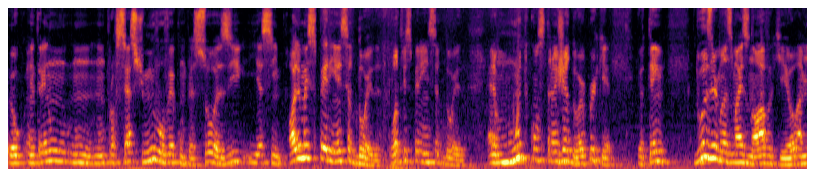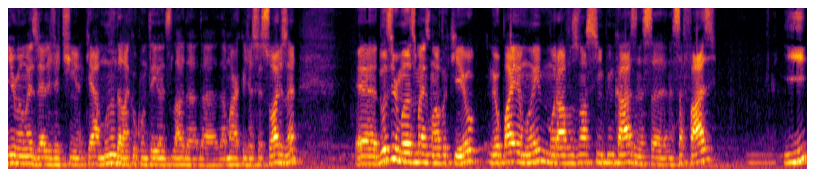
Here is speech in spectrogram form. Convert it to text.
eu entrei num, num, num, processo de me envolver com pessoas e, e, assim, olha uma experiência doida, outra experiência doida. Era muito constrangedor, porque eu tenho duas irmãs mais novas que eu, a minha irmã mais velha já tinha, que é a Amanda lá que eu contei antes lá da, da, da marca de acessórios, né? É, duas irmãs mais novas que eu, meu pai e minha mãe moravam os nós cinco em casa nessa, nessa fase e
